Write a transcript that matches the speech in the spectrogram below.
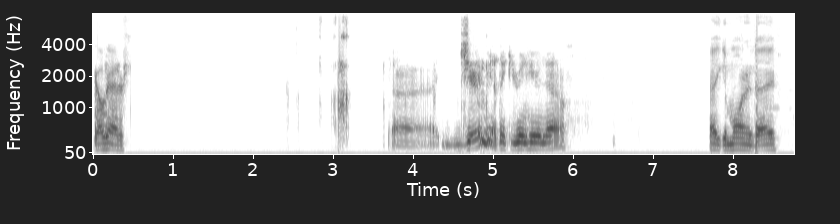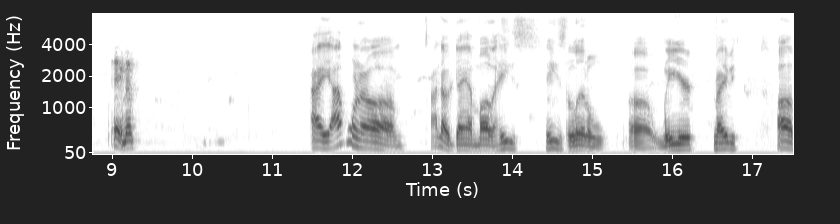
Go Gators. Uh, Jeremy, I think you're in here now. Hey, good morning, Dave. Hey, man. Hey, I want to. Um, I know Dan Mullen. He's he's a little uh, weird, maybe. Uh,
